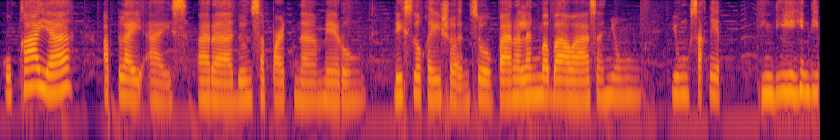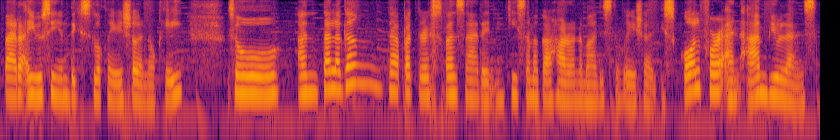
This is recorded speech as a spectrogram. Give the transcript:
kung kaya, apply ice para doon sa part na merong dislocation. So, para lang mabawasan yung yung sakit hindi hindi para ayusin yung dislocation, okay? So, ang talagang dapat response natin in case na magkakaroon ng mga dislocation is call for an ambulance.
